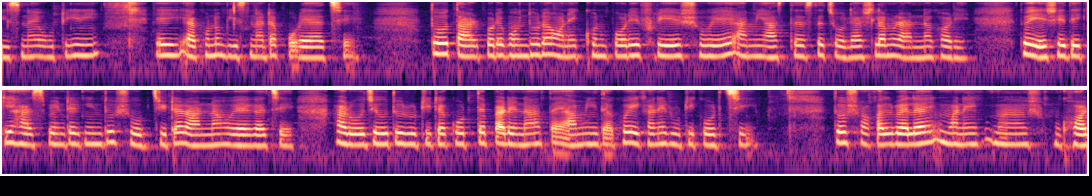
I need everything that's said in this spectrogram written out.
বিছনায় উঠিনি, এই এখনও বিছনাটা পড়ে আছে। তো তারপরে বন্ধুরা অনেকক্ষণ পরে ফ্রেশ হয়ে আমি আস্তে আস্তে চলে আসলাম রান্নাঘরে। তো এসে দেখি হাজব্যান্ডের কিন্তু সবজিটা রান্না হয়ে গেছে। আর ও যেহেতু রুটিটা করতে পারে না, তাই আমি দেখো এখানে রুটি করছি। তো সকালবেলায় মানে ঘর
